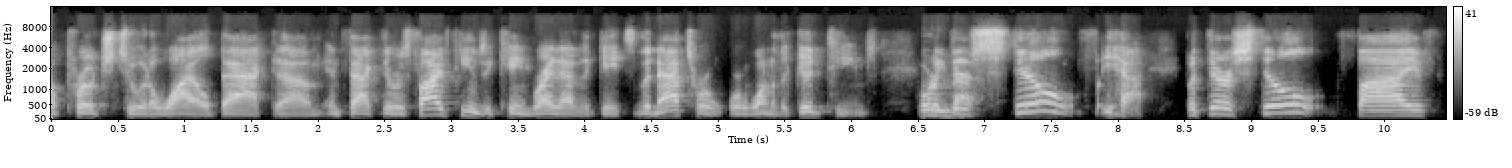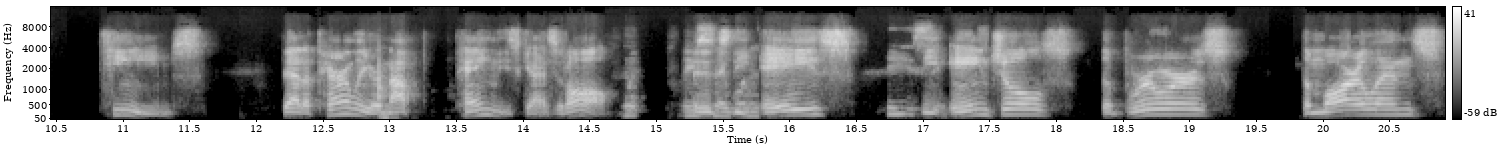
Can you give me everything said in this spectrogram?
approach to it a while back. Um, in fact, there was five teams that came right out of the gates. The Nats were, were one of the good teams. Forty But there's still, yeah, but there are still five teams that apparently are not paying these guys at all. Please it's the. A's, Please the Angels, the Brewers, the Marlins,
